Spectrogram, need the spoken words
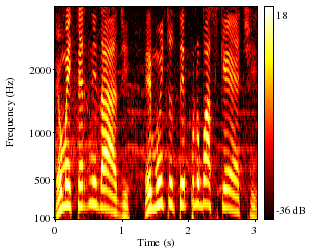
é uma eternidade. É muito tempo no basquete.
